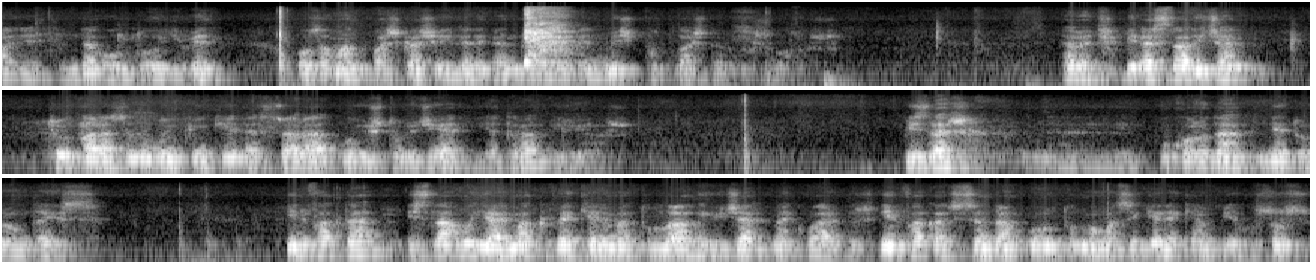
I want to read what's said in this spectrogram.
ayetinde olduğu gibi o zaman başka şeyleri ender edilmiş, putlaştırmış olur. Evet, bir esrar içen tüm parasını mümkün ki esrara, uyuşturucuya yatırabiliyor. Bizler bu konuda ne durumdayız? İnfakta İslam'ı yaymak ve kelimetullahı yüceltmek vardır. İnfak açısından unutulmaması gereken bir husus,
